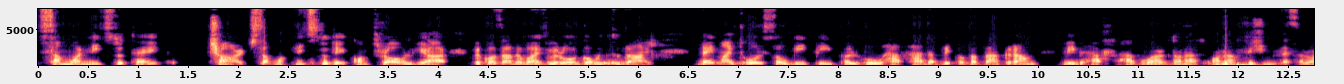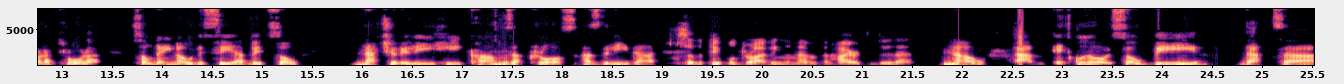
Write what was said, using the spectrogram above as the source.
Someone needs to take charge. Someone needs to take control here because otherwise we're all going to die. They might also be people who have had a bit of a background, maybe have, have worked on a, on a fishing vessel or a trawler. So they know the sea a bit. So naturally he comes across as the leader. So the people driving them haven't been hired to do that? No. Um, it could also be that uh,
